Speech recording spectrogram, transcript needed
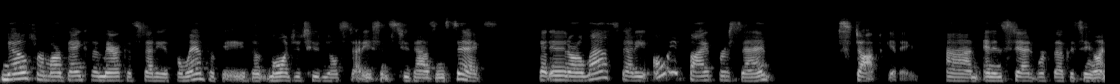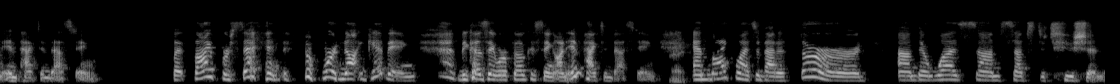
know from our Bank of America study of philanthropy, the longitudinal study since 2006, that in our last study, only 5% stopped giving. Um, and instead, we're focusing on impact investing but 5% were not giving because they were focusing on impact investing. Right. And likewise, about a third um, there was some substitution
